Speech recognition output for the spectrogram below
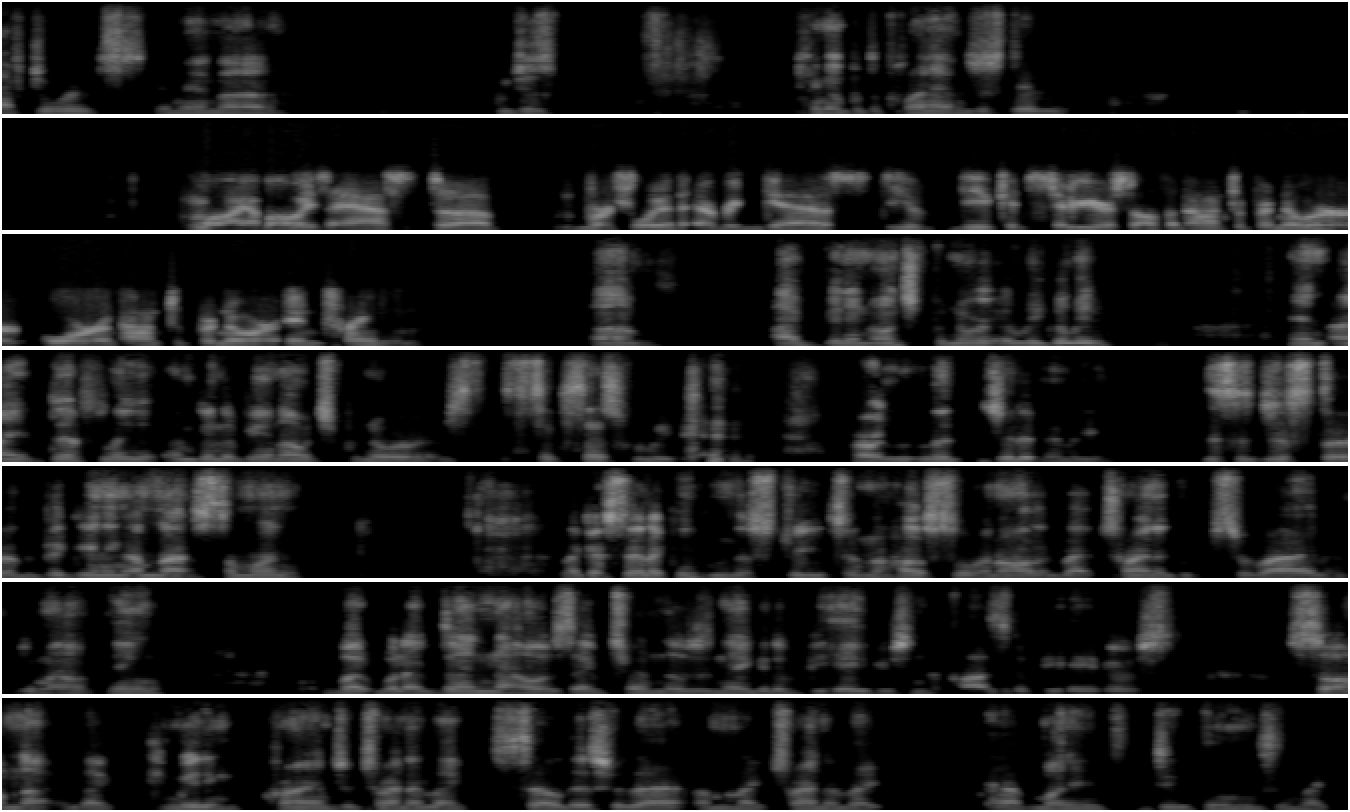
afterwards and then uh we just came up with the plan and just did it. Well, I've always asked uh, virtually with every guest, do you do you consider yourself an entrepreneur or an entrepreneur in training? Um, I've been an entrepreneur illegally, and I definitely am going to be an entrepreneur successfully or legitimately. This is just uh, the beginning. I'm not someone like I said, I came from the streets and the hustle and all of that, trying to survive and do my own thing. But what I've done now is I've turned those negative behaviors into positive behaviors. So I'm not like committing crimes or trying to like sell this or that. I'm like trying to like have money to do things and like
